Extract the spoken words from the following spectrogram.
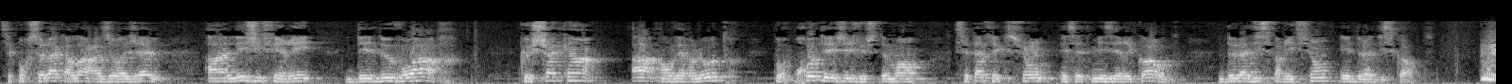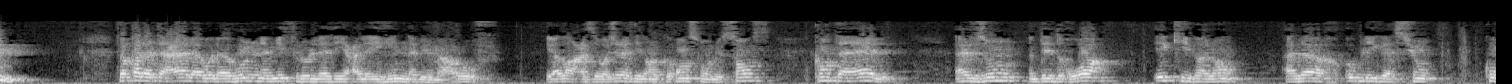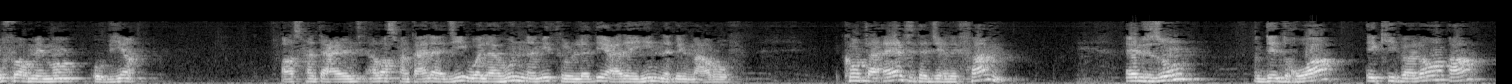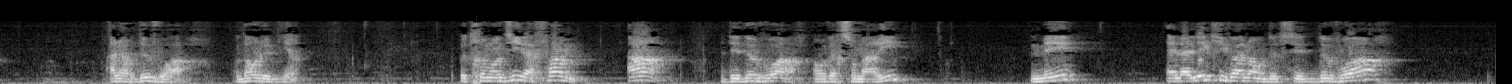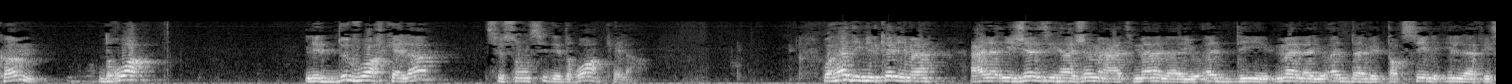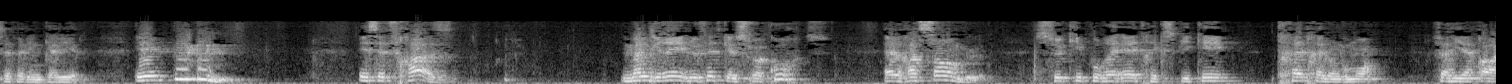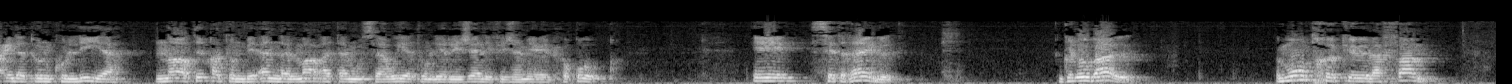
C'est pour cela qu'Allah a légiféré des devoirs que chacun a envers l'autre pour protéger justement cette affection et cette miséricorde de la disparition et de la discorde. فقال تعالى ولهن مثل الذي عليهن بالمعروف Et Allah Azza wa a dit dans le Coran selon le sens Quant à elles, elles ont des droits équivalents à leurs obligations conformément au bien. Allah subhanahu a dit Quant à elles, c'est-à-dire les femmes, elles ont des droits équivalents à, à leurs devoirs dans le bien. Autrement dit, la femme a des devoirs envers son mari, mais elle a l'équivalent de ses devoirs comme droits. Les devoirs qu'elle a, ce sont aussi des droits qu'elle a. على إيجازها جمعت ما لا يؤدي ما لا يؤدى بالتفصيل إلا في سفر كبير et, et cette phrase malgré le fait qu'elle soit courte elle rassemble ce qui pourrait être expliqué très très longuement فهي قاعدة كلية ناطقة بأن المرأة مساوية للرجال في جميع الحقوق et cette règle global montre que la femme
